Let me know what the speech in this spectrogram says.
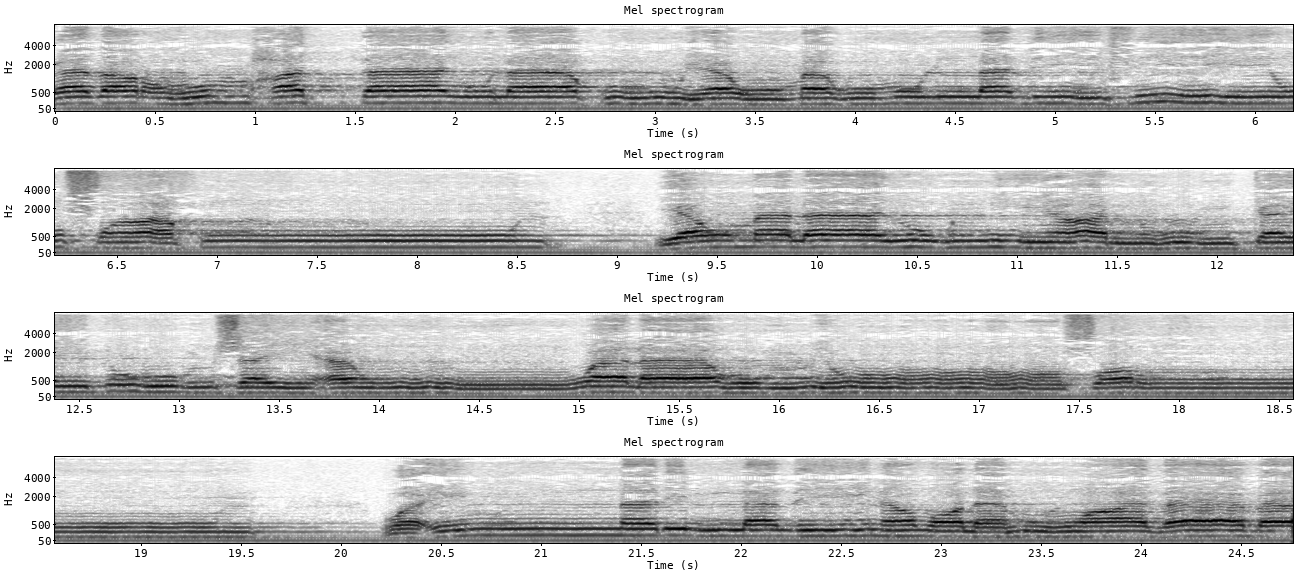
فَذَرْهُمْ حَتَّىٰ يُلَاقُوا يَوْمَهُمُ الَّذِي فِيهِ يُصْعَقُونَ. يَوْمَ لَا يُغْنِي عَنْهُمْ كَيْدُهُمْ شَيْئًا وَلَا هُمْ يُنصَرُونَ. وَإِنَّ لِلَّذِينَ ظَلَمُوا عَذَابًا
